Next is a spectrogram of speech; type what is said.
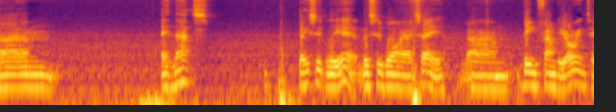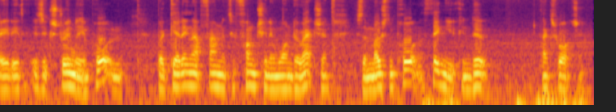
Um, and that's basically it. This is why I say um, being family orientated is extremely important, but getting that family to function in one direction is the most important thing you can do. Thanks for watching.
